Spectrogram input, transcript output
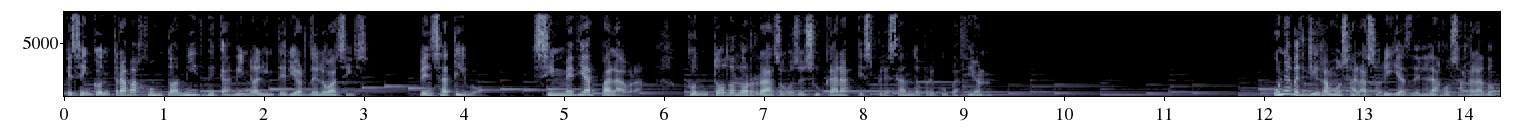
que se encontraba junto a mí de camino al interior del oasis, pensativo, sin mediar palabra, con todos los rasgos de su cara expresando preocupación. Una vez llegamos a las orillas del lago sagrado,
